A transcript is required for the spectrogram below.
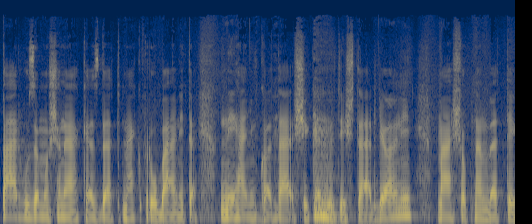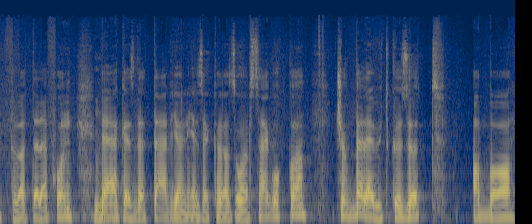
párhuzamosan elkezdett megpróbálni, néhányukkal tár- sikerült is tárgyalni, mások nem vették fel a telefon, de elkezdett tárgyalni ezekkel az országokkal, csak beleütközött abba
